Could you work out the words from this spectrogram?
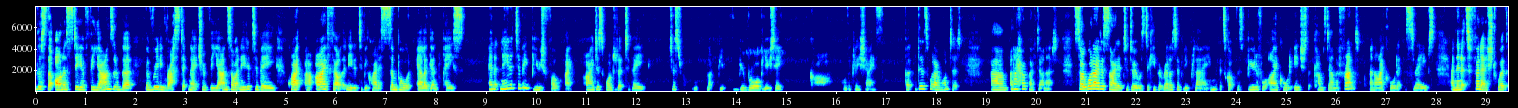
this the honesty of the yarn, sort of the the really rustic nature of the yarn. So it needed to be quite. Uh, I felt it needed to be quite a simple, elegant piece, and it needed to be beautiful. I I just wanted it to be just like be, be raw beauty. God, all the cliches, but it is what I wanted. Um, and I hope I've done it. So what I decided to do was to keep it relatively plain. It's got this beautiful I-cord edge that comes down the front and I-cord at the sleeves. And then it's finished with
